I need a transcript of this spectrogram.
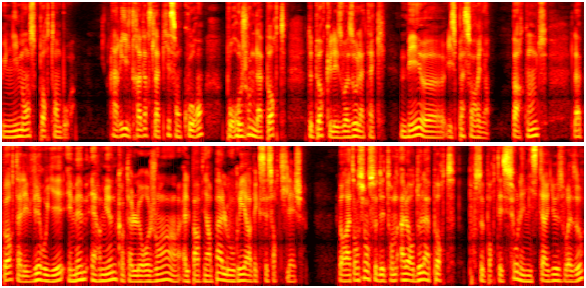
une immense porte en bois. Harry, il traverse la pièce en courant pour rejoindre la porte, de peur que les oiseaux l'attaquent. Mais euh, il se passe rien. Par contre, la porte, elle est verrouillée, et même Hermione, quand elle le rejoint, elle parvient pas à l'ouvrir avec ses sortilèges. Leur attention se détourne alors de la porte pour se porter sur les mystérieux oiseaux,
